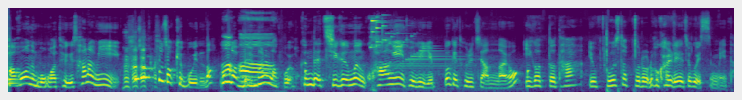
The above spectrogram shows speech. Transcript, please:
과거는 뭔가 되게 사람이 푸석푸석해 보인다? 뭔가 메말라 보여. 근데 지금은 광이 되게 예쁘게 돌지 않나요? 이것도 다 이 부스터 프로로 관리해주고 있습니다.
